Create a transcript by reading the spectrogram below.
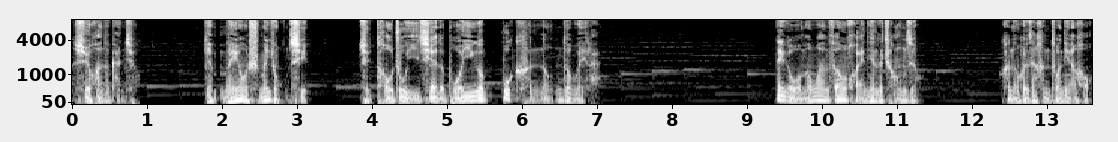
虚幻的感情，也没有什么勇气去投注一切的搏一个不可能的未来。那个我们万分怀念的场景，可能会在很多年后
